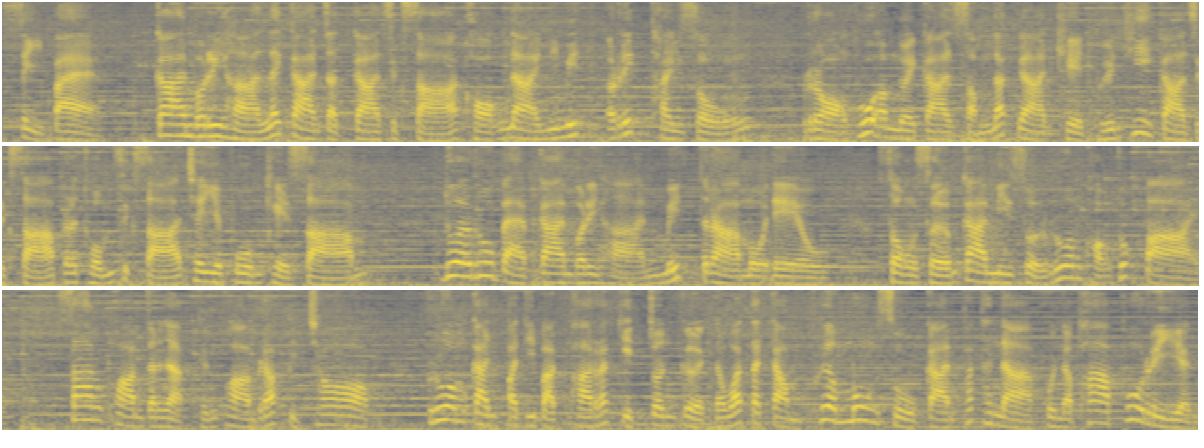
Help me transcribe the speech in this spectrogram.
90.48 การบริหารและการจัดการศึกษาของนายนิมิตรฤทธิ์ไทยสงรองผู้อำนวยการสำนักงานเขตพื้นที่การศึกษาประถมศึกษาชัยภูมิเขต 3 ด้วยรูปแบบการบริหารมิตราโมเดล ส่งเสริมการมีส่วนร่วมของทุกฝ่าย สร้างความตระหนักถึงความรับผิดชอบ ร่วมกันปฏิบัติภารกิจจนเกิดนวัตกรรมเพื่อมุ่งสู่การพัฒนาคุณภาพผู้เรียน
